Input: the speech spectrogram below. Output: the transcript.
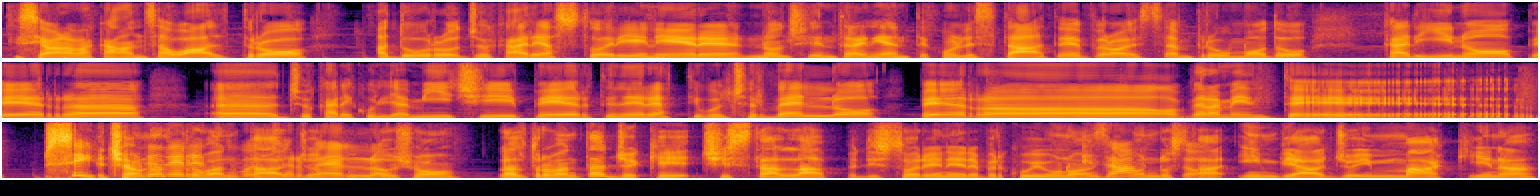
che sia una vacanza o altro. Adoro giocare a storie nere. Non c'entra niente con l'estate, però è sempre un modo carino per eh, giocare con gli amici, per tenere attivo il cervello, per eh, veramente. sì, E c'è un altro vantaggio a tutto ciò. L'altro vantaggio è che ci sta l'app di Storie Nere, per cui uno anche Esatto. quando sta in viaggio, in macchina,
